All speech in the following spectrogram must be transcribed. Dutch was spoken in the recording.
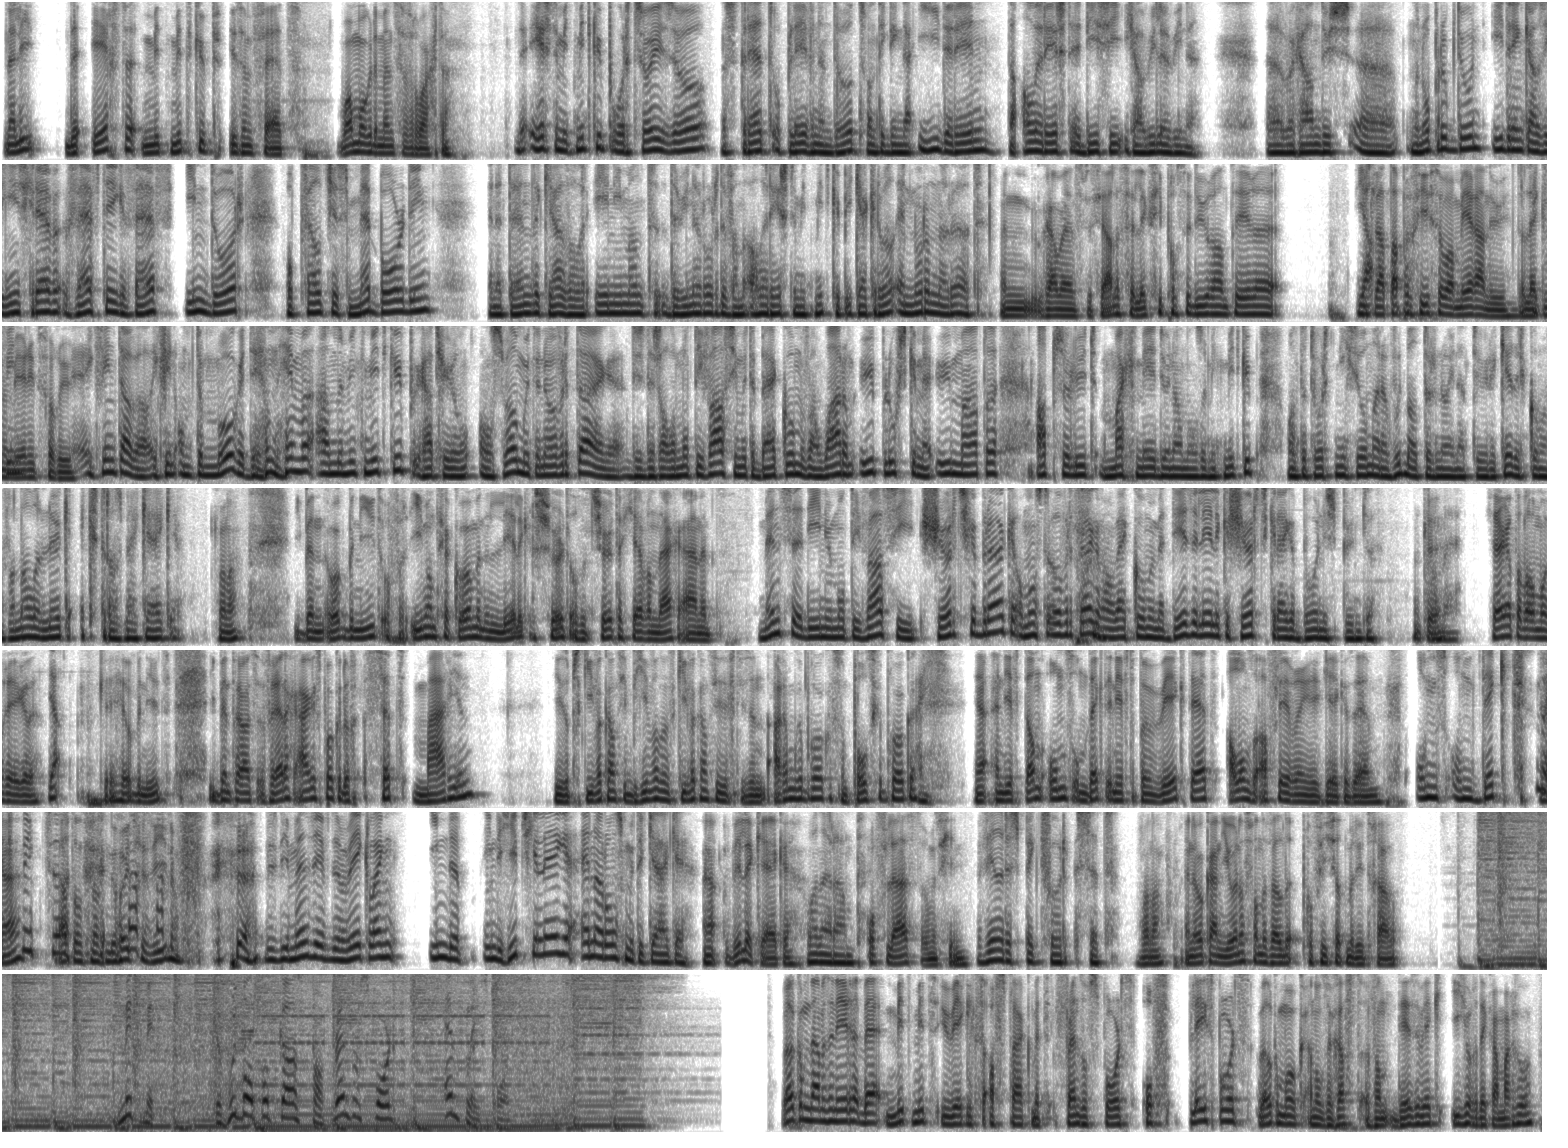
Nelly, de eerste Mid-Mid Cup is een feit. Wat mogen de mensen verwachten? De eerste Mid-Mid Cup wordt sowieso een strijd op leven en dood, want ik denk dat iedereen de allereerste editie gaat willen winnen. Uh, we gaan dus uh, een oproep doen. Iedereen kan zich inschrijven, 5 tegen 5, indoor, op veldjes met boarding. En uiteindelijk ja, zal er één iemand de winnaar worden van de allereerste Mid-Mid Cup. Ik kijk er wel enorm naar uit. En gaan wij een speciale selectieprocedure hanteren ja. Ik laat dat precies zo wat meer aan u. Dat lijkt me meer iets voor u. Ik vind dat wel. Ik vind om te mogen deelnemen aan de Meet Meet Cup, gaat je ons wel moeten overtuigen. Dus er zal een motivatie moeten bijkomen van waarom uw ploegje met uw maten absoluut mag meedoen aan onze Meet Meet Cup. Want het wordt niet zomaar een voetbaltoernooi natuurlijk. Hè. Er komen van alle leuke extra's bij kijken. Voilà. Ik ben ook benieuwd of er iemand gaat komen met een lelijker shirt als het shirt dat jij vandaag aan hebt mensen die in hun motivatie shirts gebruiken om ons te overtuigen van wij komen met deze lelijke shirts, krijgen bonuspunten Oké. Okay. Jij gaat dat allemaal regelen? Ja. Oké, heel benieuwd. Ik ben trouwens vrijdag aangesproken door Seth Marien. Die is op skivakantie. Begin van zijn skivakantie heeft hij zijn arm gebroken of zijn pols gebroken. Ja, en die heeft dan ons ontdekt en die heeft op een week tijd al onze afleveringen gekeken zijn. Ons ontdekt? Dat ja? klinkt zo. Hij had ons nog nooit gezien. Of... Dus die mens heeft een week lang in de, in de gips gelegen en naar ons moeten kijken. Ja, willen kijken. Wat een ramp. Of luisteren misschien. Veel respect voor Seth. Voilà. En ook aan Jonas van der Velde, proficiat met uw trouw. Mit Mit, de voetbalpodcast van Friends of Sports en Play Sports. Welkom dames en heren bij MidMid, uw wekelijkse afspraak met Friends of Sports of Play Sports. Welkom ook aan onze gast van deze week, Igor de Camargo.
